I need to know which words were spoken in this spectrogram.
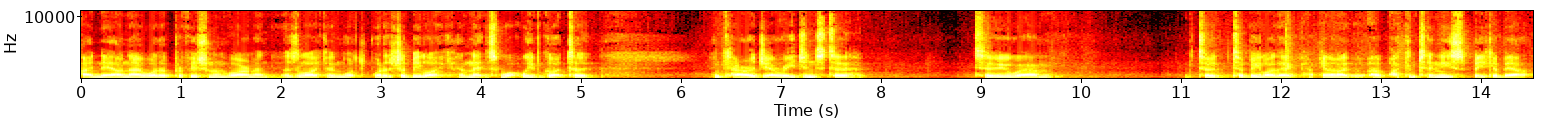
I now know what a professional environment is like and what what it should be like and that's what we've got to encourage our regions to to um, to to be like that you know I, I continue to speak about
